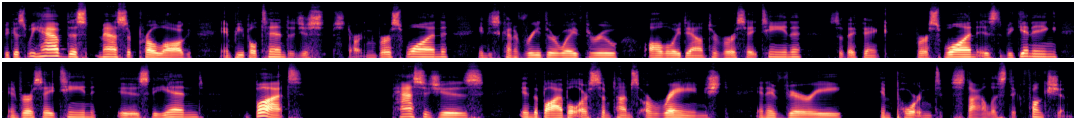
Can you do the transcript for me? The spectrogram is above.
Because we have this massive prologue, and people tend to just start in verse 1 and just kind of read their way through all the way down to verse 18. So they think verse 1 is the beginning and verse 18 is the end. But passages in the Bible are sometimes arranged in a very important stylistic function.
